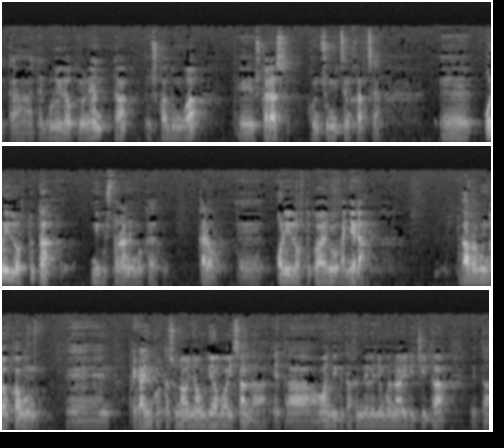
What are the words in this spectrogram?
eta eta helburu idaukionean, eta Euskaldungoa e, Euskaraz kontsumitzen jartzea. E, hori lortuta, ni gustora nengoke. Karo, e, hori lortuko eru gainera, gaur egun daukagun, e, erainkortasuna baina handiagoa izan da eta oraindik eta jende gehiengoena iritsita eta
